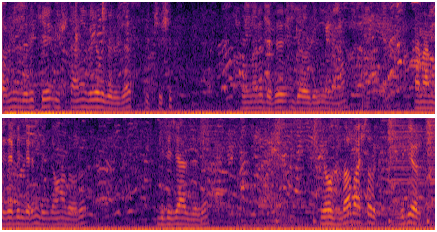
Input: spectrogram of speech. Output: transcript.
Abimiz dedi ki 3 tane whale göreceğiz. 3 çeşit. Bunları dedi gördüğünüz zaman hemen bize bildirin. Biz de ona doğru gideceğiz dedi. Yolculuğa başladık. Gidiyoruz.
